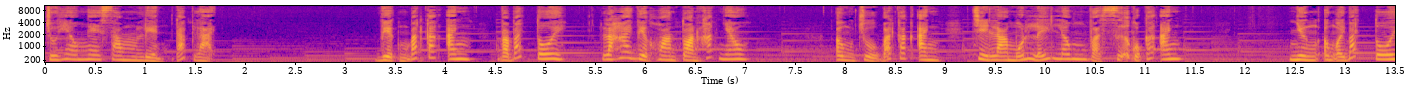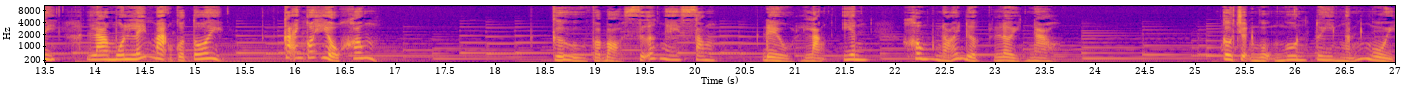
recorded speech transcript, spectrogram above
Chú heo nghe xong liền đáp lại. Việc bắt các anh và bắt tôi là hai việc hoàn toàn khác nhau. Ông chủ bắt các anh chỉ là muốn lấy lông và sữa của các anh. Nhưng ông ấy bắt tôi là muốn lấy mạng của tôi. Các anh có hiểu không? Cừu và bò sữa nghe xong đều lặng yên, không nói được lời nào. Câu chuyện ngụ ngôn tuy ngắn ngủi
